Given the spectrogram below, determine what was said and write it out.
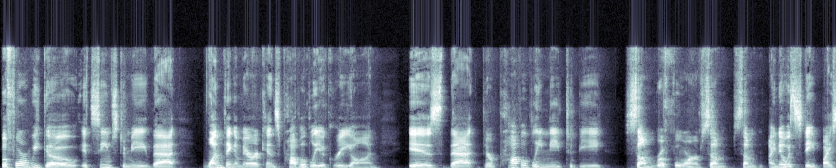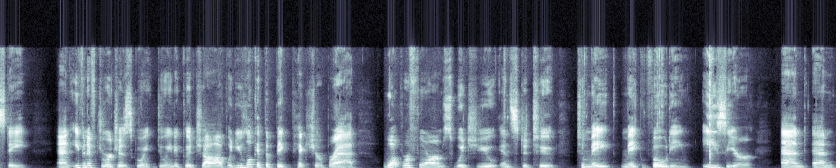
Before we go, it seems to me that one thing Americans probably agree on is that there probably need to be some reform some some i know it's state by state. And even if Georgia is going, doing a good job, when you look at the big picture, Brad, what reforms would you institute to make make voting easier and and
